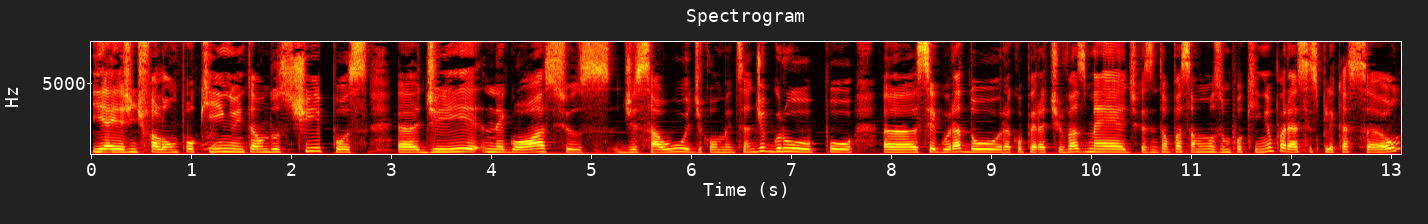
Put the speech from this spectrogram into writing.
E aí a gente falou um pouquinho, então, dos tipos uh, de negócios de saúde, como medicina de grupo, uh, seguradora, cooperativas médicas, então passamos um pouquinho por essa explicação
